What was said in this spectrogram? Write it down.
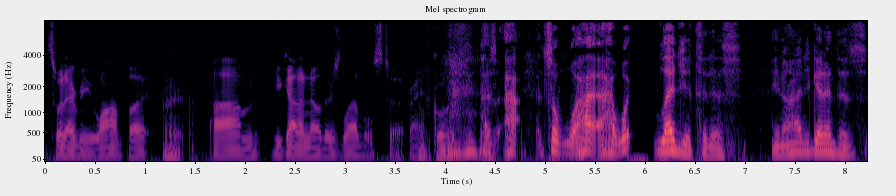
it's whatever you want, but Right. um, you got to know there's levels to it, right? Of course. So how, how, what led you to this? You know, how'd you get into this?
